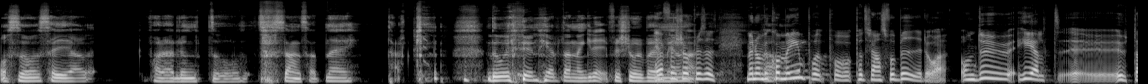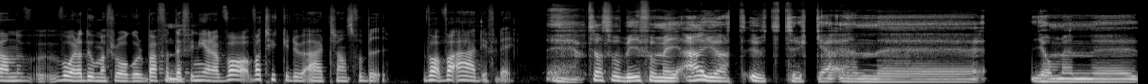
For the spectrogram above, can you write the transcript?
och så säger jag bara lugnt och sansat nej, tack. Då är det en helt annan grej. Förstår du vad jag, jag menar? Förstår precis. Men om vi kommer in på, på, på transfobi då. Om du helt eh, utan våra dumma frågor bara får mm. definiera. Vad, vad tycker du är transfobi? Vad, vad är det för dig? Eh, transfobi för mig är ju att uttrycka en... Eh, ja men... Eh,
